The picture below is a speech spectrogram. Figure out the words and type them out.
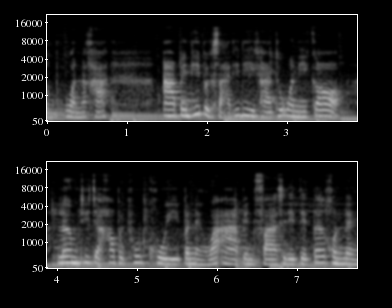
สมควรนะคะอาเป็นที่ปรึกษาที่ดีค่ะ ทุกวันนี้ก็ เริ่มที่จะเข้าไปพูดคุยประหนึ่งว่าอาเป็น facilitator คนหนึ่ง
